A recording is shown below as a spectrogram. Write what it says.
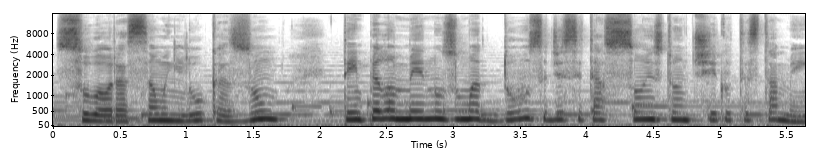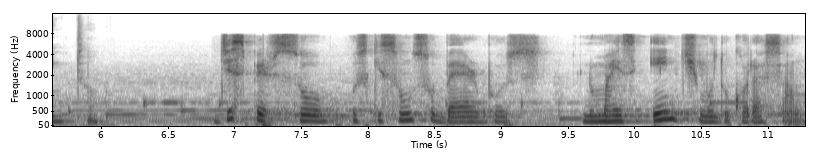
Sua oração em Lucas 1 tem pelo menos uma dúzia de citações do Antigo Testamento. Dispersou os que são soberbos no mais íntimo do coração.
